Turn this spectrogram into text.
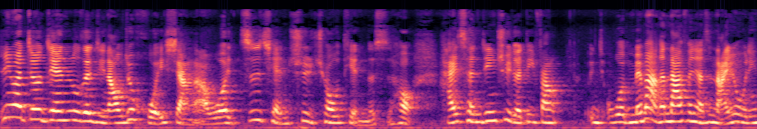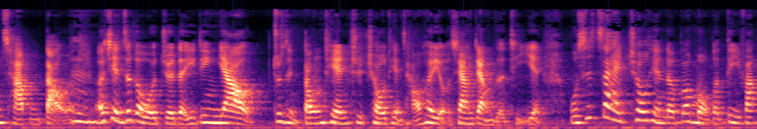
因为就今天录这集，然后我就回想啊，我之前去秋田的时候，还曾经去一个地方，我没办法跟大家分享是哪，因为我已经查不到了。嗯、而且这个我觉得一定要，就是你冬天去秋田才会有像这样的体验。我是在秋田的不某个地方，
